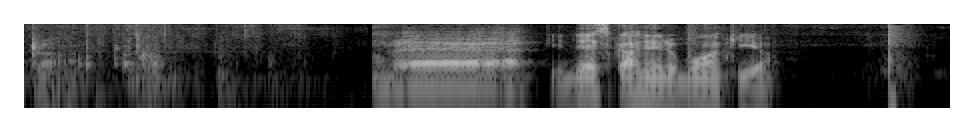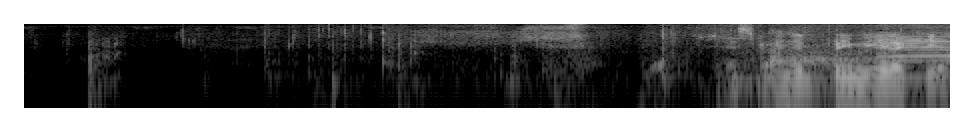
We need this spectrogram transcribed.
Pronto. E desse carneiro bom aqui, ó. Esse carneiro primeiro aqui, ó.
